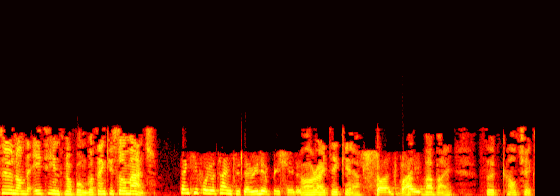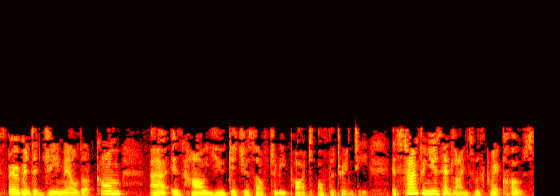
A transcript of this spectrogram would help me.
soon on the 18th, Nobongo. Thank you so much. Thank you for your time, sister. I really appreciate it. All right, take care. Bye. Bye bye. Third culture experiment at gmail.com uh, is how you get yourself to be part of the 20. It's time for news headlines with Greg Host.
